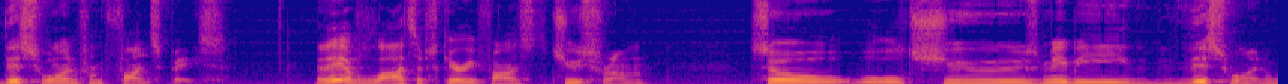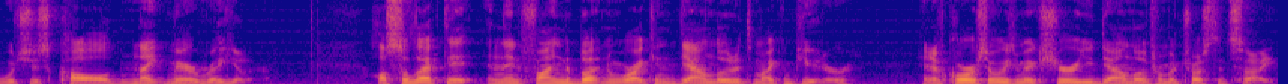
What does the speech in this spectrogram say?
this one from FontSpace. Now they have lots of scary fonts to choose from, so we'll choose maybe this one, which is called Nightmare Regular. I'll select it and then find the button where I can download it to my computer. And of course, always make sure you download from a trusted site.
